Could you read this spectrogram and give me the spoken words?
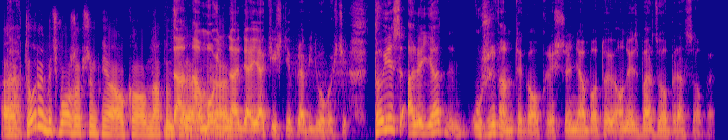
e, który być może przymknie oko na to, co Tak. na, ja na, moi, na, na jakieś nieprawidłowości. To jest, ale ja używam tego określenia, bo to ono jest bardzo obrazowe.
